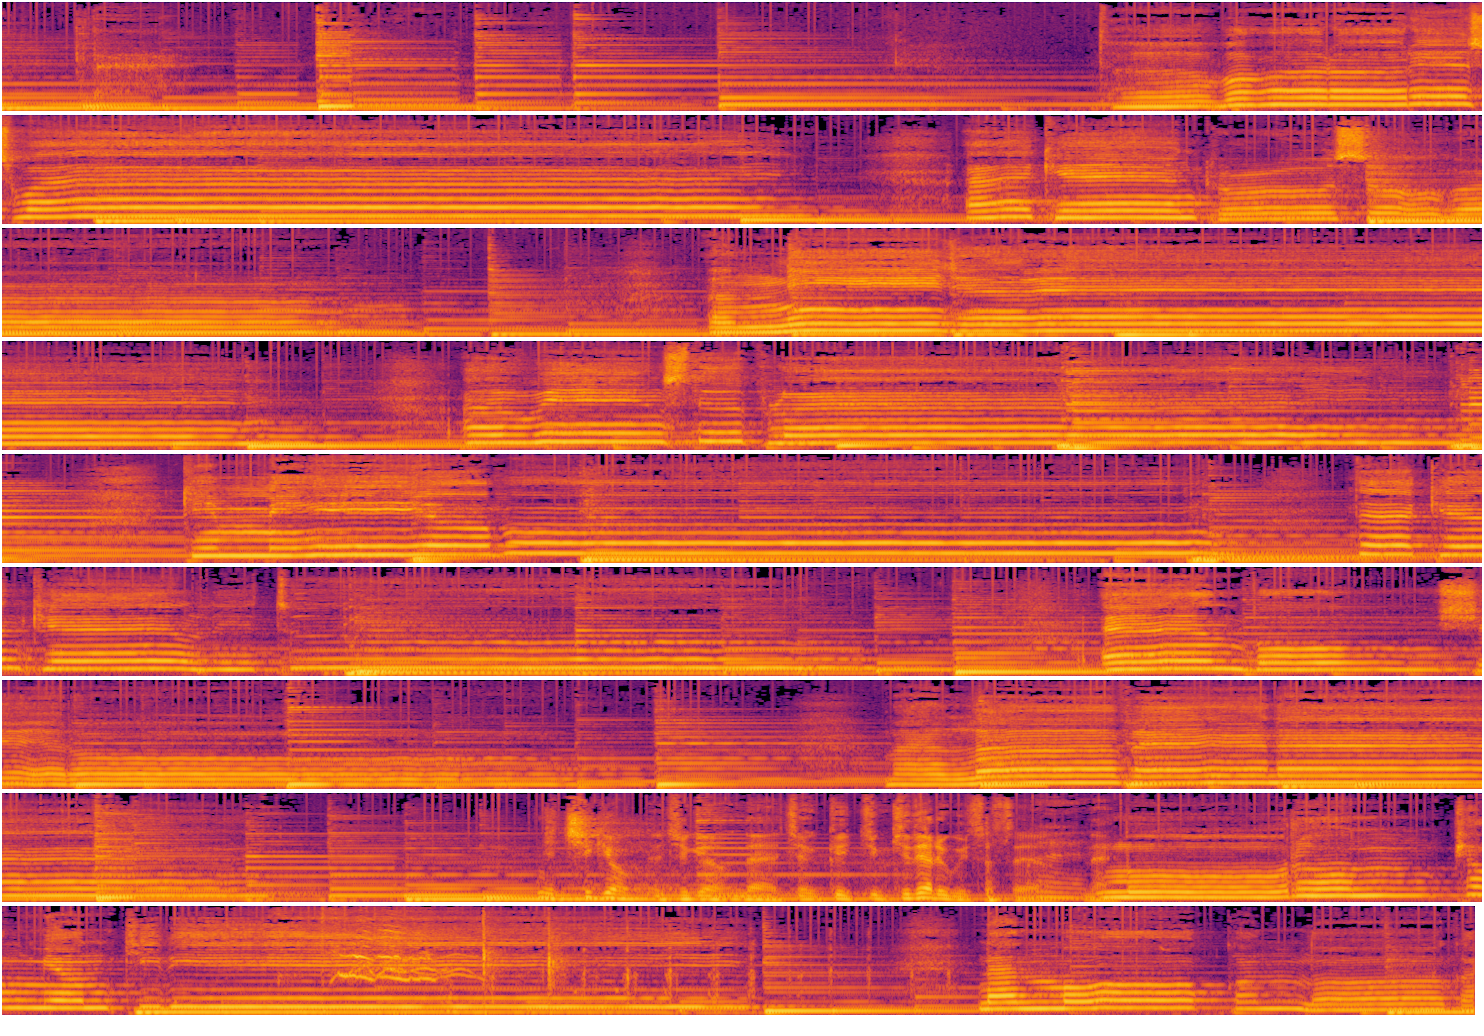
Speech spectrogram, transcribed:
The water is wide. I can't cross over. I need 지금, 네. 지금, 그- 지금 기다리고 있었어요. 네. 네. 물은 평면 TV 난 못 건너가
